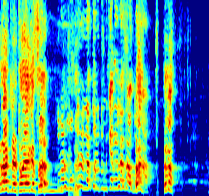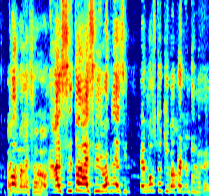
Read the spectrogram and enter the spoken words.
প্রেগনেন্ট হয়ে গেছে। তোমার মুখ লাগতো না তুমি কেরালা যাও এবা, আইসি তো আইসি। ওগলে আইসি। এই মস্ত কিবা প্রেগনেন্ট হইল রে?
